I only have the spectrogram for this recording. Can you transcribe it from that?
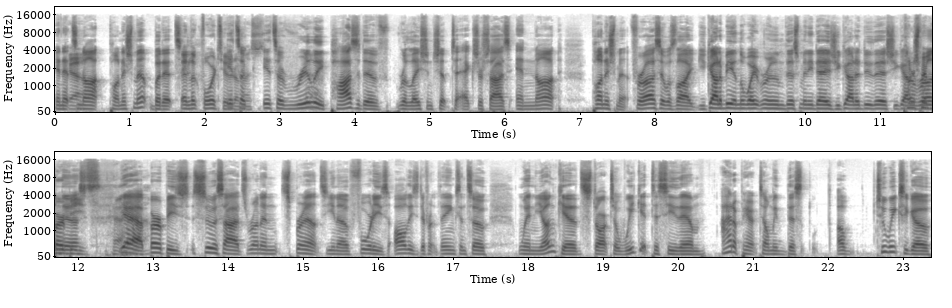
and it's Yeah. not punishment but it's they look forward to it's it a it's a really positive relationship to exercise and not punishment. For us, it was like you got to be in the weight room this many days. You got to do this. You got to run burpees. this. yeah, burpees, suicides, running sprints. You know, forties, all these different things. And so when young kids start to, we get to see them. I had a parent tell me this uh, two weeks ago.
